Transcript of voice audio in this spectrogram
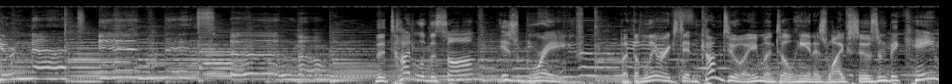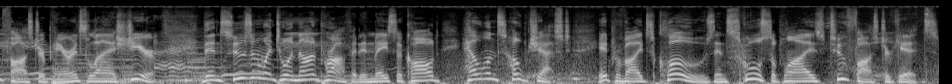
You're not in this alone. The title of the song is Brave. But the lyrics didn't come to him until he and his wife Susan became foster parents last year. Then Susan went to a nonprofit in Mesa called Helen's Hope Chest. It provides clothes and school supplies to foster kids.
